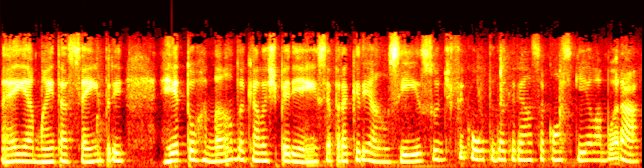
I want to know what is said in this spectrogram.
Né? E a mãe está sempre retornando aquela experiência para a criança. E isso dificulta da criança conseguir elaborar.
